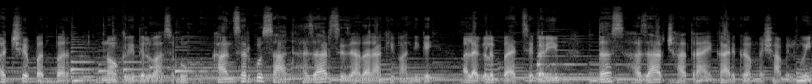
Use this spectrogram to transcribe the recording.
अच्छे पद पर नौकरी दिलवा सकूँ। खान सर को सात हज़ार ऐसी ज़्यादा राखी बांधी गई। अलग अलग बैच से करीब दस हज़ार छात्राएँ कार्यक्रम में शामिल हुई।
